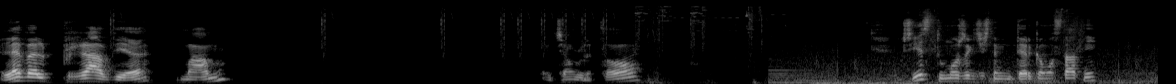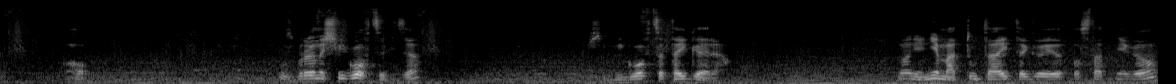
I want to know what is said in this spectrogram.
Level prawie mam. I ciągle to. Czy jest tu może gdzieś ten interkom ostatni? O. Uzbrojone śmigłowce widzę. Śmigłowce Tigera. No nie, nie ma tutaj tego ostatniego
